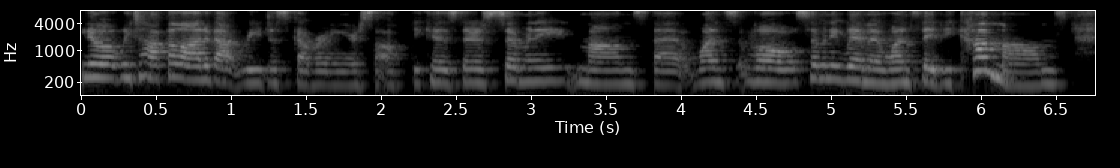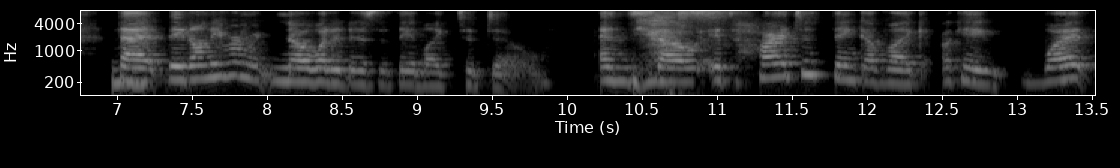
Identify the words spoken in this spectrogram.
you know what? We talk a lot about rediscovering yourself because there's so many moms that once, well, so many women, once they become moms, mm-hmm. that they don't even know what it is that they'd like to do. And yes. so it's hard to think of like, okay, what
